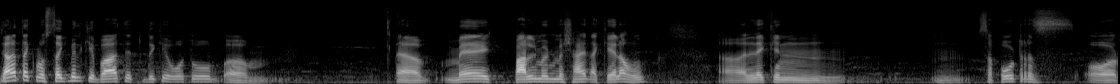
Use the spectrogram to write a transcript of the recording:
جہاں تک مستقبل کی بات ہے، تو دیکھیں وہ تو میں پارلیمنٹ میں شاید اکیلا ہوں لیکن سپورٹرز اور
